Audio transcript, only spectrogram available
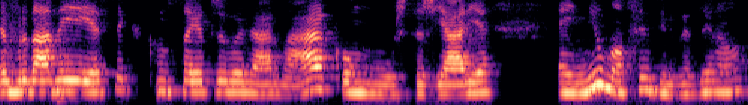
a verdade é essa que comecei a trabalhar lá como estagiária em 1999.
